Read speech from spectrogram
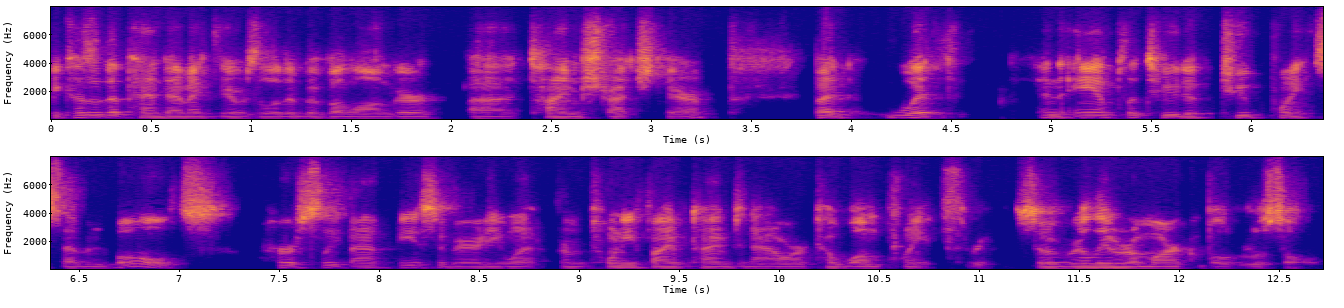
because of the pandemic, there was a little bit of a longer uh, time stretch there. But with an amplitude of 2.7 volts, her sleep apnea severity went from 25 times an hour to 1.3. So really remarkable result.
